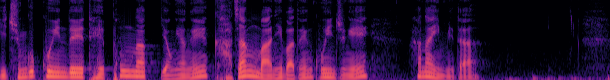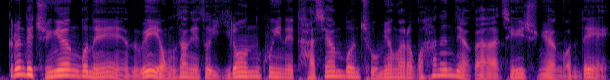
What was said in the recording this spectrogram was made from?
이 중국 코인들 대폭락 영향을 가장 많이 받은 코인 중에 하나입니다. 그런데 중요한 거는 왜 영상에서 이런 코인을 다시 한번 조명하라고 하느냐가 제일 중요한 건데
